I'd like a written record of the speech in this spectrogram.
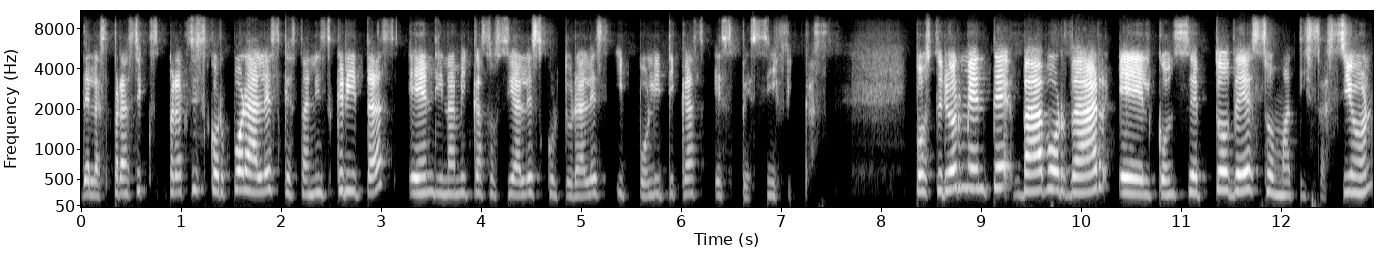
de las praxis, corporales que están inscritas en dinámicas sociales, culturales y políticas específicas. Posteriormente va a abordar el concepto de somatización,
